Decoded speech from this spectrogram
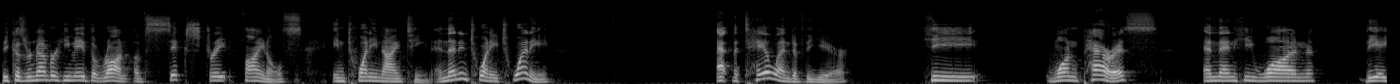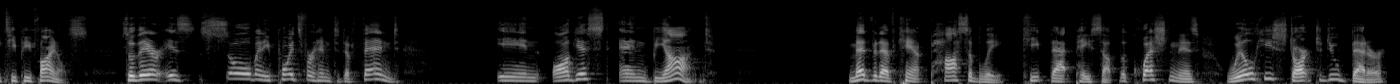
Because remember, he made the run of six straight finals in 2019. And then in 2020, at the tail end of the year, he won Paris and then he won the ATP finals. So there is so many points for him to defend in August and beyond. Medvedev can't possibly keep that pace up. The question is, will he start to do better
